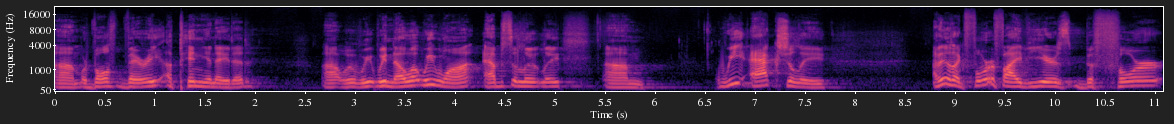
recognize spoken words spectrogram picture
Um, we're both very opinionated. Uh, we, we know what we want, absolutely. Um, we actually, I think it was like four or five years before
